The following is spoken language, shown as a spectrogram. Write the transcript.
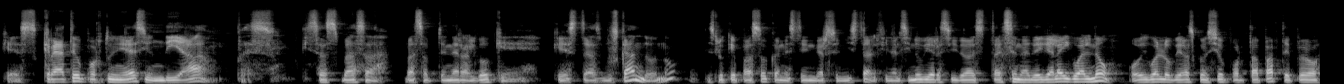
que es créate oportunidades y un día, pues quizás vas a, vas a obtener algo que, que estás buscando, ¿no? Es lo que pasó con este inversionista. Al final, si no hubieras ido a esta cena de gala, igual no, o igual lo hubieras conocido por otra parte, pero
